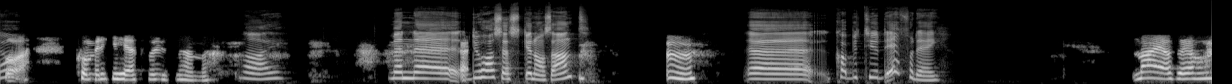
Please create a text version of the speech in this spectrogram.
Ja. Så kommer ikke helt foruten henne. Nei. Men eh, du har søsken nå, sant? Mm. Eh, hva betyr det for deg? Nei, altså jeg har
